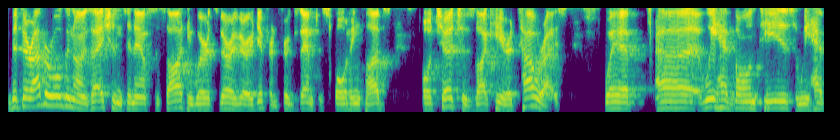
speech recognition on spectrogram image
But there are other organisations in our society where it's very, very different. For example, sporting clubs or churches like here at Tailrace, where uh, we have volunteers and we have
